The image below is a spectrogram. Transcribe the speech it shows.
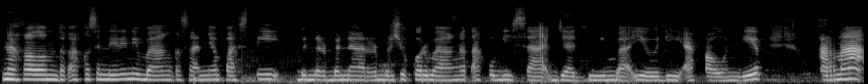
Nah, kalau untuk aku sendiri nih Bang, kesannya pasti benar-benar bersyukur banget aku bisa jadi Mbak Yu di FK Undip karena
